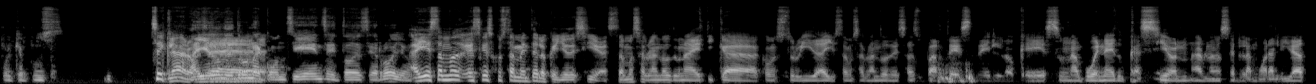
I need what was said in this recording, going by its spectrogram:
Porque pues Sí, claro. ahí o es donde entra una conciencia y todo ese rollo. Ahí estamos, es que es justamente lo que yo decía, estamos hablando de una ética construida y estamos hablando de esas partes de lo que es una buena educación, hablándose de la moralidad.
